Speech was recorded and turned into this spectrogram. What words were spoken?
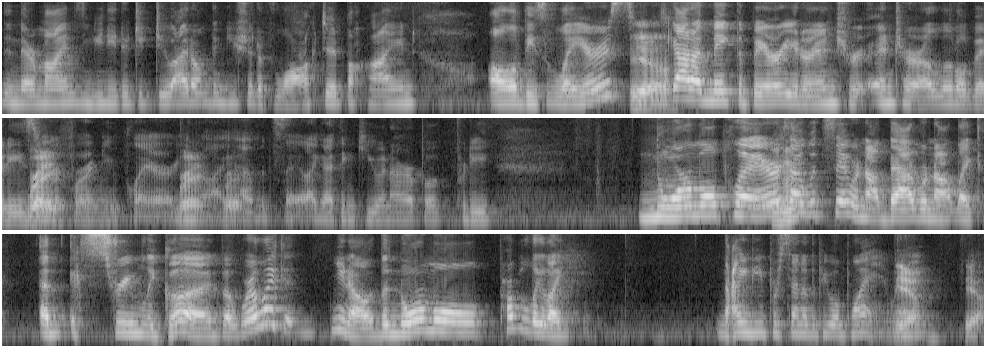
in their minds you needed to do. I don't think you should have locked it behind all of these layers. You- Yeah. You got to make the barrier to enter enter a little bit easier Right. for a new player. You Right, know, I, right. I would say like I think you and I are both pretty normal players. Mm-hmm. I would say we're not bad. We're not like extremely good, but we're like you know the normal, probably like ninety percent of the people playing. Right? Yeah, yeah.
